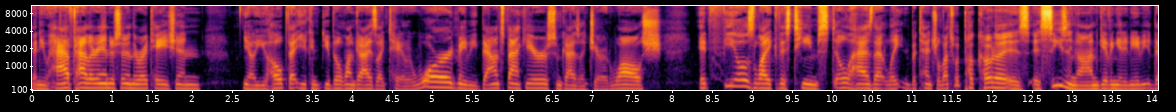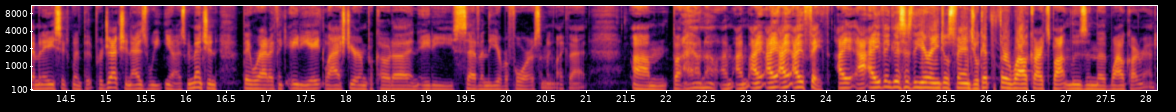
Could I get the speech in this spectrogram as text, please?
then you have Tyler Anderson in the rotation. You know, you hope that you can you build on guys like Taylor Ward, maybe bounce back years, some guys like Jared Walsh it feels like this team still has that latent potential. That's what PECOTA is is seizing on, giving it an 80, them an 86 win projection. As we you know as we mentioned, they were at I think 88 last year in PECOTA and 87 the year before or something like that. Um, but I don't know. I'm, I'm I, I, I have faith. I, I think this is the year Angels fans. You'll get the third wild card spot and lose in the wild card round.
